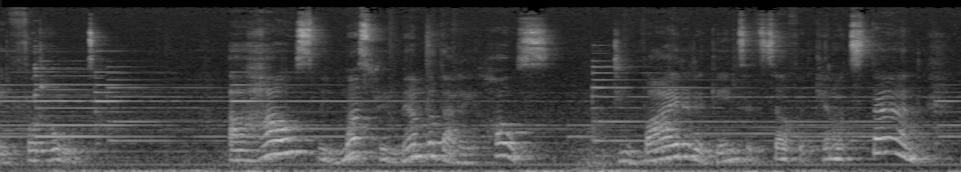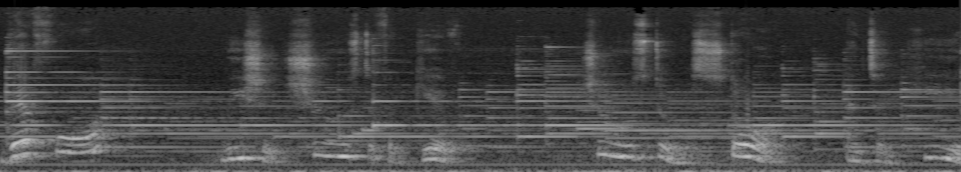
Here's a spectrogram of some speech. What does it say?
a foothold. A house, we must remember that a house divided against itself it cannot stand. Therefore, we should choose to forgive, choose to restore, and to heal.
